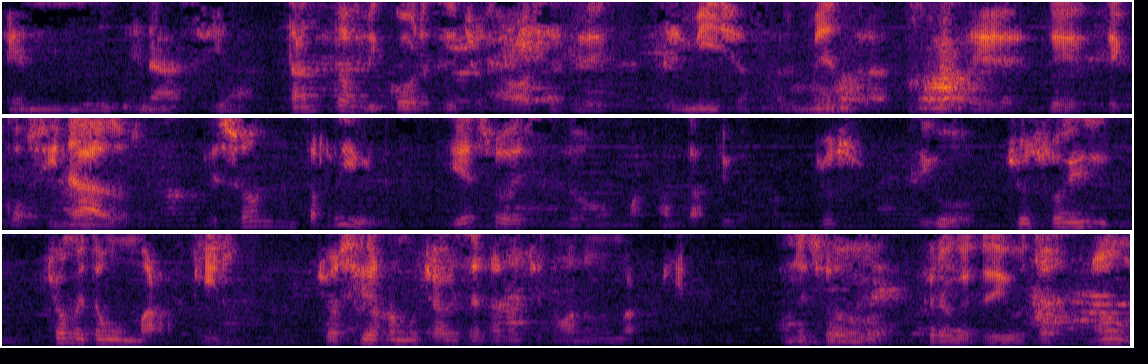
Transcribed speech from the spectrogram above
en, Asia, tantos licores hechos a base de semillas, almendras, eh, de, de cocinados, que son terribles. Y eso es lo más fantástico. Yo digo, yo soy, yo me tomo un marrasquino. Yo cierro muchas veces la noche tomando un marrasquino. Con eso creo que te digo todo, ¿no? Un,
